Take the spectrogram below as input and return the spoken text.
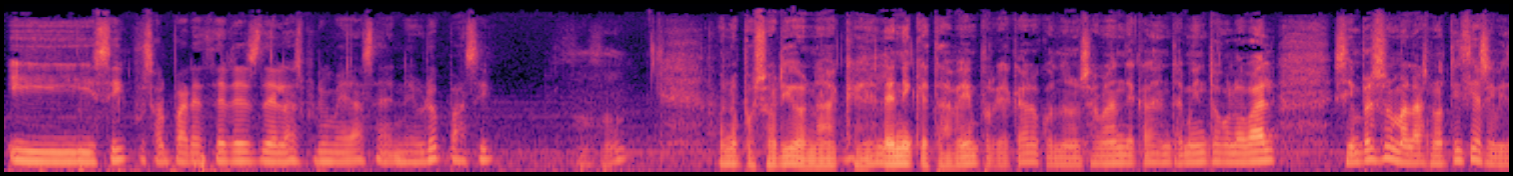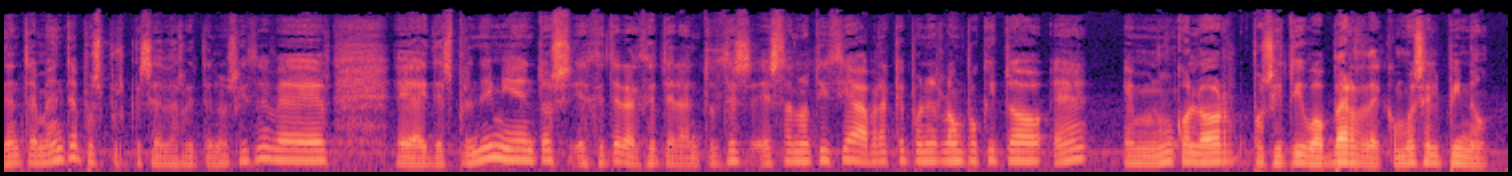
y sí, pues al parecer es de las primeras en Europa, sí. Bueno, pues Orionak, ¿eh? Leni que bien, porque claro, cuando nos hablan de calentamiento global, siempre son malas noticias, evidentemente, pues porque se derriten los icebergs, eh, hay desprendimientos, etcétera, etcétera. Entonces, esta noticia habrá que ponerla un poquito ¿eh? en un color positivo, verde, como es el pino.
